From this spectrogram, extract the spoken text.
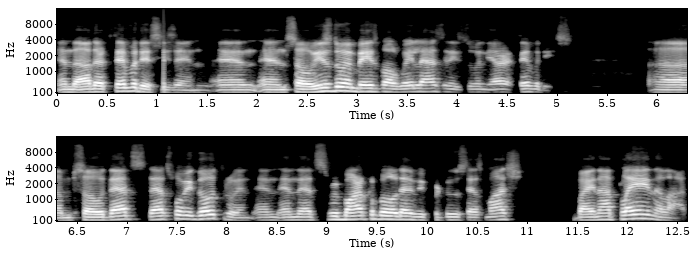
and the other activities he's in. And and so he's doing baseball way less than he's doing the other activities. Um, so that's that's what we go through. And, and and that's remarkable that we produce as much by not playing a lot.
